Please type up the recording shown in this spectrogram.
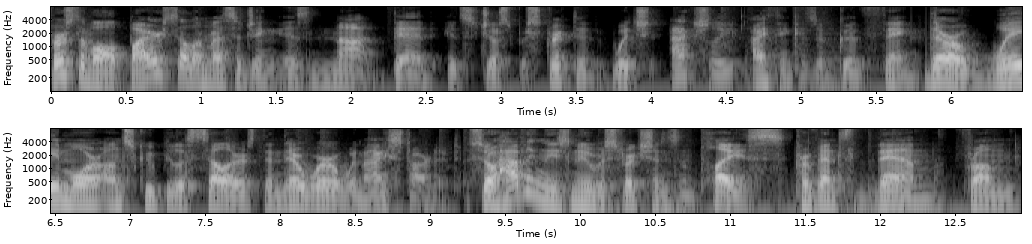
First of all, buyer-seller messaging is not dead, it's just restricted, which actually I think is a good thing. There are way more unscrupulous sellers than there were when I started. So having these new restrictions in place prevents them from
